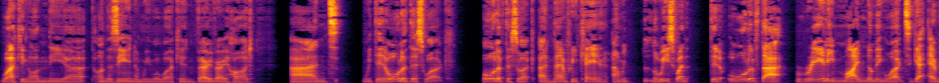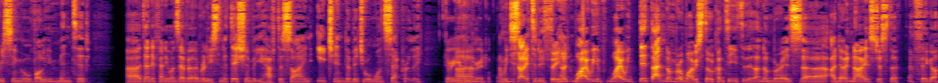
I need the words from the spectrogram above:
working on the uh, on the zine, and we were working very very hard, and we did all of this work, all of this work, and then we came and we Luis went did all of that really mind numbing work to get every single volume minted. Uh, I don't know if anyone's ever released an edition, but you have to sign each individual one separately. 300 Um, and we decided to do 300 why we why we did that number and why we still continue to do that number is uh, i don't know. It's just a, a figure.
